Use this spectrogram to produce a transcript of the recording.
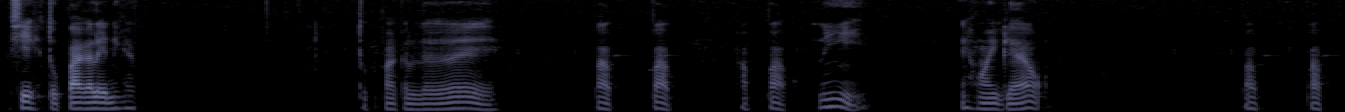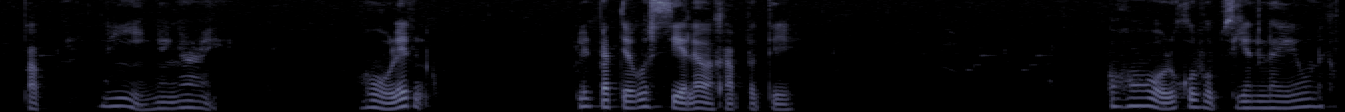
โอเคตกปลากันเลยนะครับตกปลากันเลยปับปับปับปับนี่ได้หอยอีกแล้วปรับปรับปรับนี่ง่ายๆโอ้โหเล่น เล่นแป๊บเดียวก็เสียแล้วครับปกติโอ้โหทุกคนผมเซียนแล้วนะครับ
